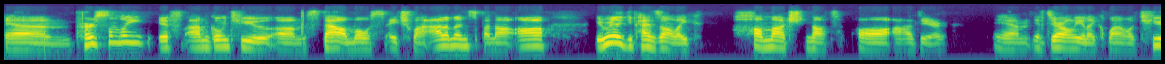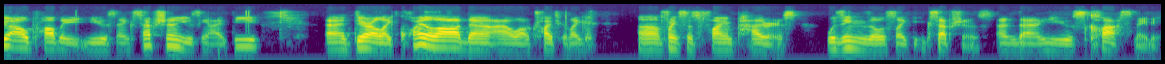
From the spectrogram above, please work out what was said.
And personally, if I'm going to um, style most H1 elements, but not all, it really depends on like how much not all are there. And if there are only like one or two, I'll probably use an exception using ID. And there are like quite a lot, then I will try to like, uh, for instance, find patterns within those like exceptions and then use class maybe.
